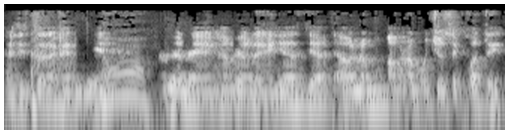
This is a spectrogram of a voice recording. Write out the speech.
Así toda la gente. No. Cámbiale, cámbiale, ya, ya habla, habla mucho ese cuate.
